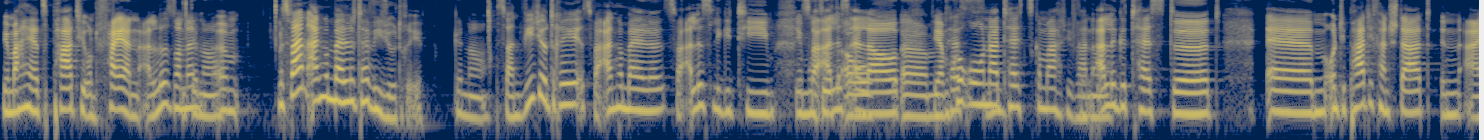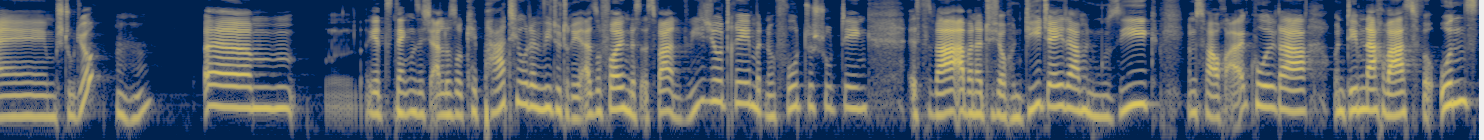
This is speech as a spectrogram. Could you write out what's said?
wir machen jetzt Party und feiern alle, sondern Genau. ähm, es war ein angemeldeter Videodreh. Genau. Es war ein Videodreh, es war angemeldet, es war alles legitim, Ihr es war alles auch, erlaubt. ähm, wir haben. Corona-Tests gemacht, wir waren Genau. alle getestet. Ähm, und die Party fand statt in einem Studio. Mhm. Ähm, jetzt denken sich alle so, okay, Party oder Videodreh? Also folgendes, es war ein Videodreh mit einem Fotoshooting, es war aber natürlich auch ein DJ da mit Musik und es war auch Alkohol da und demnach war es für uns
